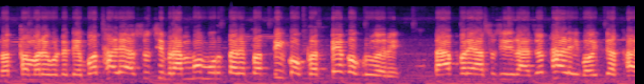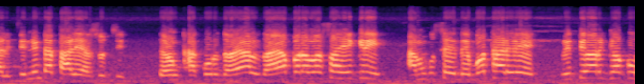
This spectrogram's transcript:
ପ୍ରଥମରେ ଗୋଟେ ଦେବ ଥାଳି ଆସୁଛି ବ୍ରାହ୍ମ ମୁହୂର୍ତ୍ତରେ ପ୍ରତ୍ୟେକ ପ୍ରତ୍ୟେକ ଗୃହରେ। ତାପରେ ଆସୁଛି ରାଜ ଥାଳି ବୈଦ୍ୟ ଥାଳି ତିନିଟା ଥାଳି ଆସୁଛି। ତେଣୁ ଠାକୁର ଦୟାଲ ଦୟା ପରବଶ ହେଇକିରି ଆମକୁ ସେ ଦେବ ଥାଳିରେ ପ୍ରୀତି ଅର୍ଘ୍ୟକୁ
